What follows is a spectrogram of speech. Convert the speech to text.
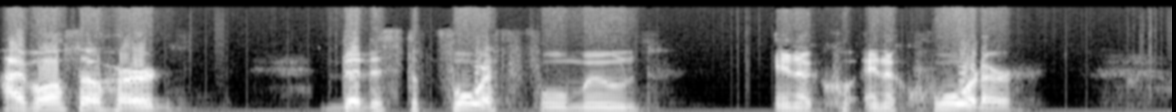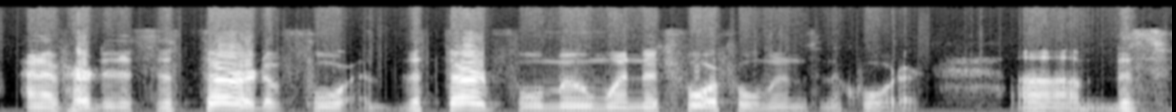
I've also heard that it's the fourth full moon in a in a quarter, and I've heard that it's the third of four, the third full moon when there's four full moons in the quarter. Um, this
